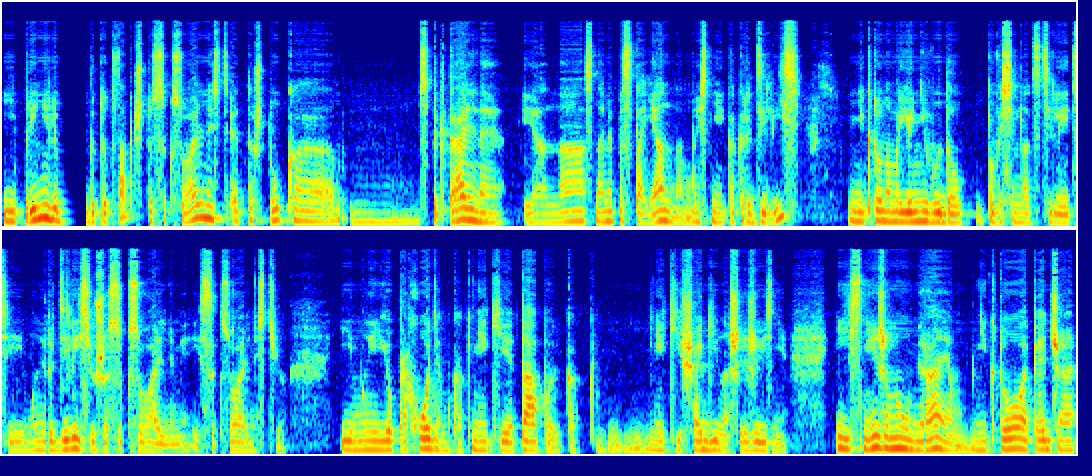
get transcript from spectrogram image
и приняли бы тот факт, что сексуальность – это штука спектральная, и она с нами постоянно, мы с ней как родились – Никто нам ее не выдал по 18-летии. Мы родились уже сексуальными и сексуальностью. И мы ее проходим как некие этапы, как некие шаги нашей жизни. И с ней же мы умираем. Никто, опять же,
